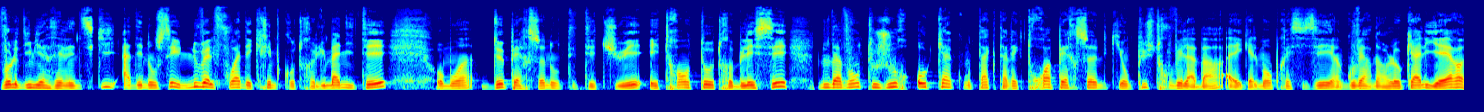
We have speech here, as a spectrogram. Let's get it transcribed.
Volodymyr Zelensky a dénoncé une nouvelle fois des crimes contre l'humanité. Au moins deux personnes ont été tuées et 30 autres blessées. Nous n'avons toujours aucun contact avec trois personnes qui ont pu se trouver là-bas, a également précisé un gouverneur local hier.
